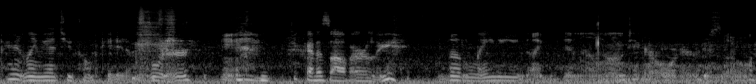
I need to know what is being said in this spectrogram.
Apparently, we had too complicated of an order, and You cut us off early. the lady like didn't really want to take our order, so.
